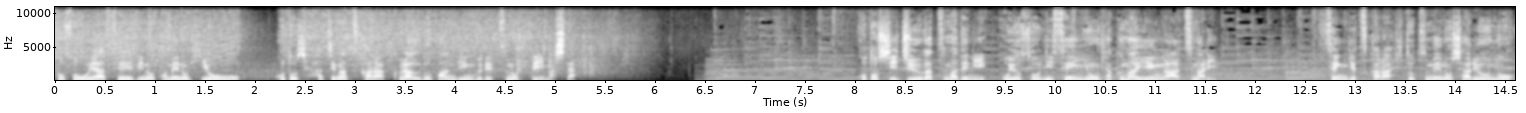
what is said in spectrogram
塗装や整備のための費用を今年8月からクラウドファンディングで募っていました。今年10月までにおよそ2400万円が集まり先月から1つ目の車両の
